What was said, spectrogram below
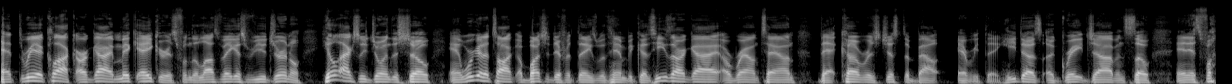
At 3 o'clock, our guy, Mick Akers from the Las Vegas Review Journal, he'll actually join the show, and we're going to talk a bunch of different things with him because he's our guy around town that covers just about everything. He does a great job, and so, and it's fun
